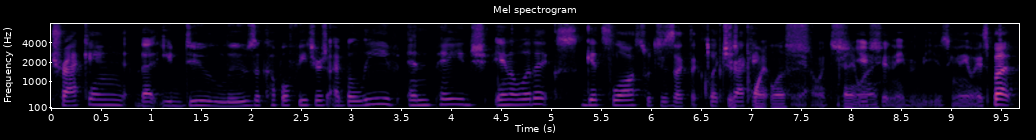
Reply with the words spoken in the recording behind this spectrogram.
tracking that you do lose a couple features. I believe in page analytics gets lost, which is like the click is tracking. pointless Yeah, which anyway. you shouldn't even be using anyways. But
